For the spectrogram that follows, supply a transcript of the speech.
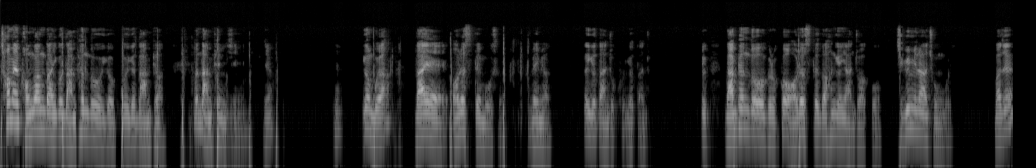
처음에 건강도 아니고 남편도 이거 없고, 이거 남편. 이건 남편이지. 그죠? 이건 뭐야? 나의 어렸을 때 모습, 내면. 이것도 안 좋고, 이것도 안 좋고. 즉, 남편도 그렇고, 어렸을 때도 환경이 안 좋았고, 지금이나 좋은 거지. 맞아요?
